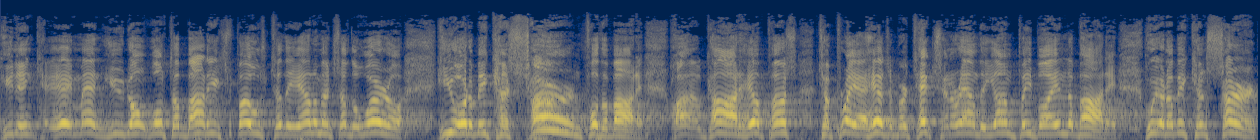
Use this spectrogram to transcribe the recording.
You didn't care. Amen. You don't want the body exposed to the elements of the world. You ought to be concerned for the body. God help us to pray a hedge of protection around the young people in the body. We ought to be concerned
